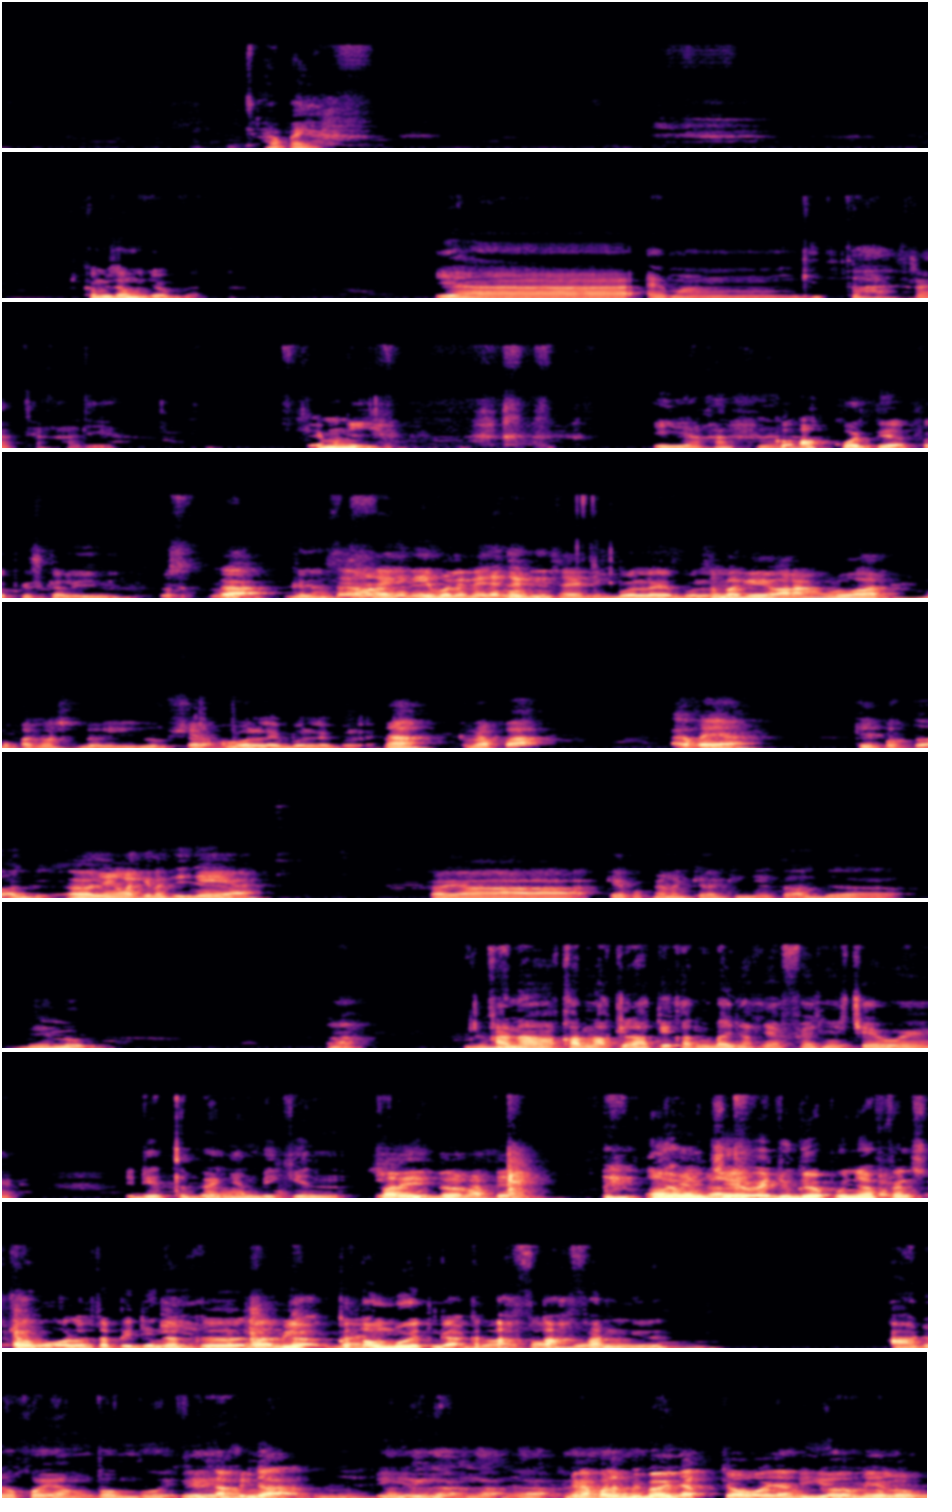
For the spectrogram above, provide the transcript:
Kenapa ya? Kamu bisa menjawab gak? Ya emang gitu hasratnya kali ya. Emang iya. Iya kan? bener. Kok awkward ya podcast kali ini? Terus enggak, Kenapa? saya mau nanya nih, boleh nanya nggak nih saya nih? Boleh, boleh. Sebagai orang luar, bukan masuk dari grup share. Boleh, boleh, boleh. Nah, kenapa apa ya? K-pop tuh agak eh, yang laki-lakinya ya. Kayak K-pop yang laki-lakinya tuh agak mellow. Hah? Agak Karena kan laki-laki kan banyaknya fansnya cewek. Jadi dia tuh Udah. pengen bikin sorry, dalam artian oh, yang enggak- cewek juga punya fans cowok loh, tapi dia nggak Iya. ke enggak- nggak ke enggak- tomboy, nggak ke enggak taf-tafan gitu. ada kok yang tomboy Ya, kayak tapi enggak. Tapi Iya. enggak enggak enggak. Kenapa lebih banyak cowok yang Iya. ke mellow?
